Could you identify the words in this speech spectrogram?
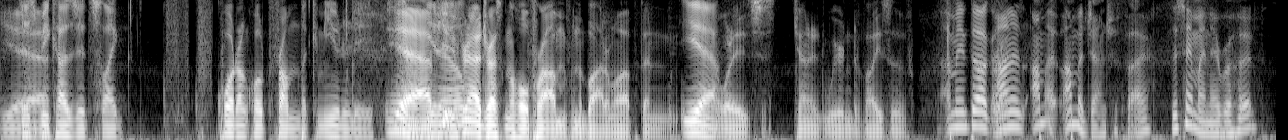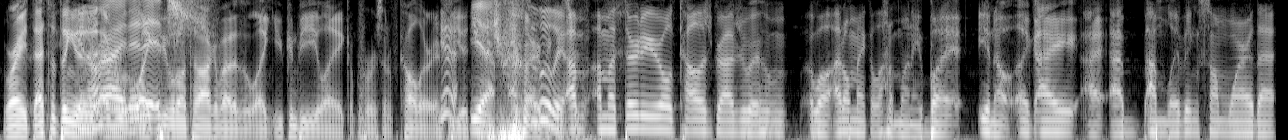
just because it's like f- f- quote unquote from the community. Yeah, You if, you, if you're not addressing the whole problem from the bottom up, then you Yeah. know, what is just kind of weird and divisive. I mean, dog. Honest, I'm a I'm a gentrifier. This ain't my neighborhood. Right, that's the thing that know? everyone- Right, and like it's- people don't talk about is that like you can be like a person of color and Yeah. be a Yeah, gentrifier Absolutely. I'm I'm a 30 year old college graduate who. Well, I don't make a lot of money, but you know, like I, I, I I'm living somewhere that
